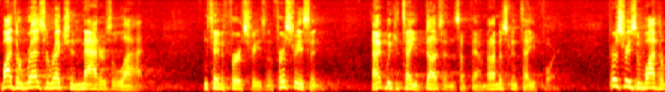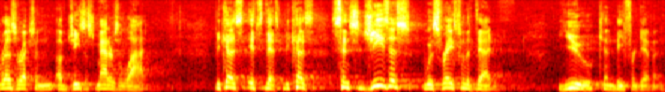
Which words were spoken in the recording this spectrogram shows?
why the resurrection matters a lot. Let me tell you the first reason. The first reason, right, we could tell you dozens of them, but I'm just going to tell you four. First reason why the resurrection of Jesus matters a lot. Because it's this because since Jesus was raised from the dead, you can be forgiven.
